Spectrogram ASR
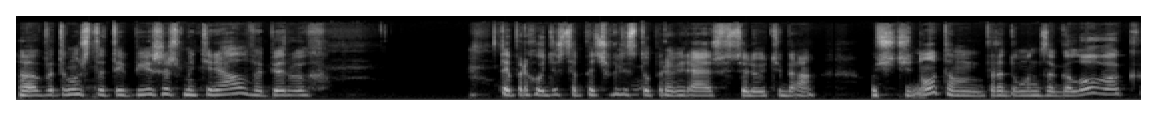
а, потому что ты пишешь материал, во-первых, ты проходишься по чек-листу, проверяешь, все ли у тебя учтено, там продуман заголовок,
